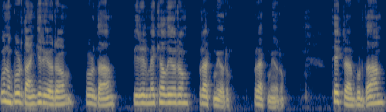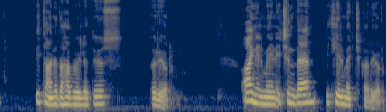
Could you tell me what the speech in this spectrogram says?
Bunu buradan giriyorum. Buradan bir ilmek alıyorum. Bırakmıyorum. Bırakmıyorum. Tekrar buradan bir tane daha böyle düz örüyorum. Aynı ilmeğin içinden iki ilmek çıkarıyorum.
